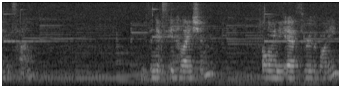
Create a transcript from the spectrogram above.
Exhale. With the next inhalation, following the air through the body.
